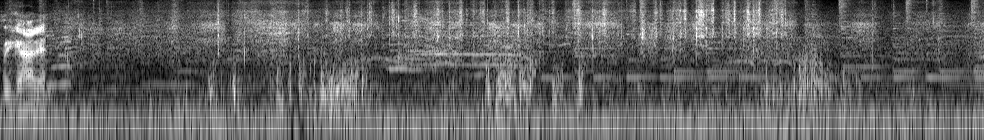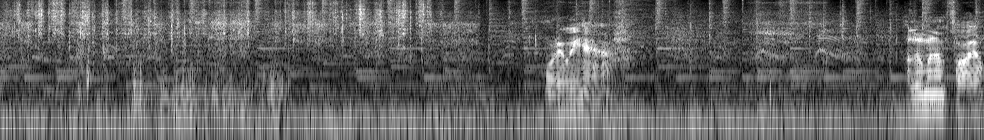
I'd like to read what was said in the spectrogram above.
We got it. What do we have? Aluminum foil.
